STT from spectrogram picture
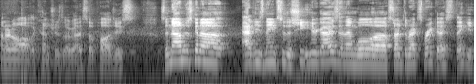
I don't know all the countries though, guys, so apologies. So now I'm just to add these names to the sheet here, guys, and then we'll uh, start the Rex break, guys. Thank you.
